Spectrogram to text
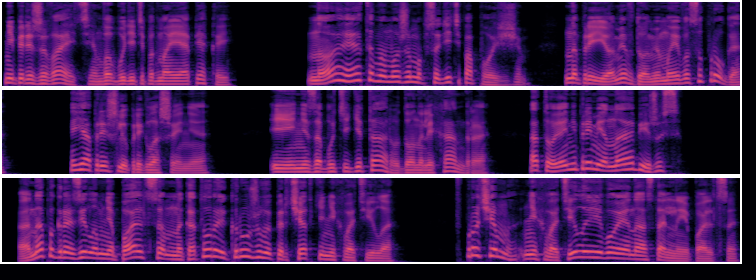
Не переживайте, вы будете под моей опекой. Но это мы можем обсудить и попозже, на приеме в доме моего супруга. Я пришлю приглашение. И не забудьте гитару, Дон Алехандро, а то я непременно обижусь». Она погрозила мне пальцем, на который кружева перчатки не хватило. Впрочем, не хватило его и на остальные пальцы.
